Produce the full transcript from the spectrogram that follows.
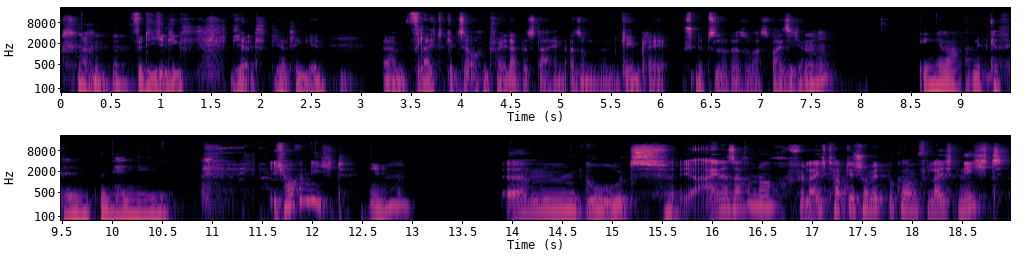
ähm, für diejenigen, die halt, die halt hingehen. Ähm, vielleicht gibt es ja auch einen Trailer bis dahin, also ein Gameplay-Schnipsel oder sowas, weiß ich ja mhm. nicht. Irgendjemand hat mitgefilmt mit dem Handy. Ich hoffe nicht. Ja. Ähm, gut. Eine Sache noch, vielleicht habt ihr schon mitbekommen, vielleicht nicht.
